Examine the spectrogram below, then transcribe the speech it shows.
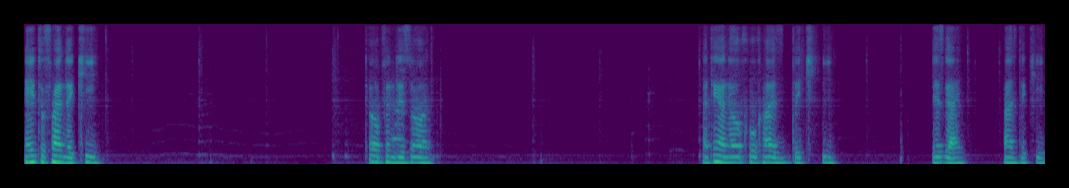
I need to find the key to open this door. I think I know who has the key. This guy has the key.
